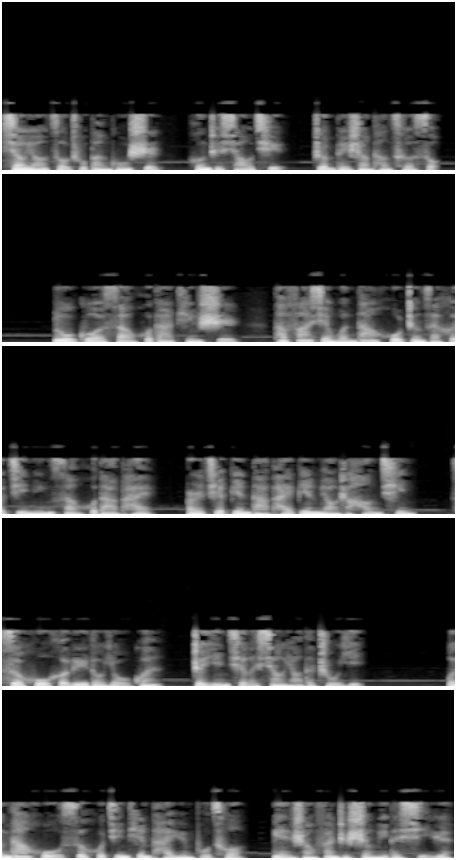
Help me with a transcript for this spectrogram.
逍遥走出办公室，哼着小曲。准备上趟厕所，路过散户大厅时，他发现文大户正在和几名散户打牌，而且边打牌边聊着行情，似乎和绿豆有关。这引起了逍遥的注意。文大户似乎今天牌运不错，脸上泛着胜利的喜悦。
